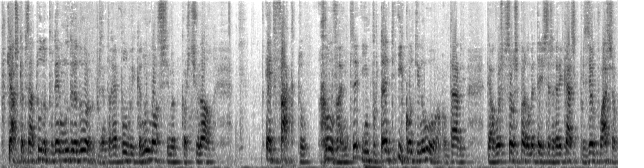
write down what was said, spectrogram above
porque acho que, apesar de tudo, o poder moderador do Presidente da República no nosso sistema constitucional é de facto relevante, importante e continua, ao contrário tem algumas pessoas parlamentaristas radicais que, por exemplo, acham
